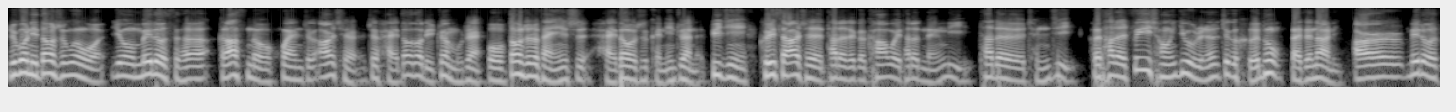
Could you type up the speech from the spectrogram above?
如果你当时问我用 Meadows 和 Glassno 换这个 Archer，这海盗到底赚不赚？我当时的反应是海盗是肯定赚的，毕竟 Chris Archer 他的这个咖位、他的能力、他的成绩和他的非常诱人的这个合同摆在那里。而 Meadows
